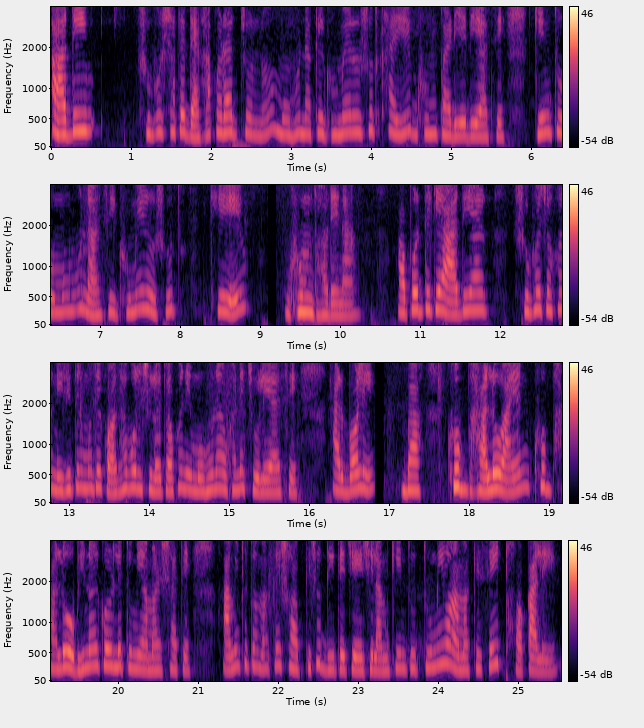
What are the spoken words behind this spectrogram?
আদি শুভর সাথে দেখা করার জন্য মোহনাকে ঘুমের ওষুধ খাইয়ে ঘুম পাড়িয়ে দিয়ে আসে কিন্তু মোহনা সেই ঘুমের ওষুধ খেয়ে ঘুম ধরে না। অপরদিকে আদি আর শুভ যখন নিজেদের মধ্যে কথা বলছিল, তখনই মোহনা ওখানে চলে আসে আর বলে, বাহ, খুব ভালো, আয়ান, খুব ভালো অভিনয় করলে তুমি আমার সাথে। আমি তো তোমাকে সব কিছু দিতে চেয়েছিলাম, কিন্তু তুমিও আমাকে সেই ঠকালে।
